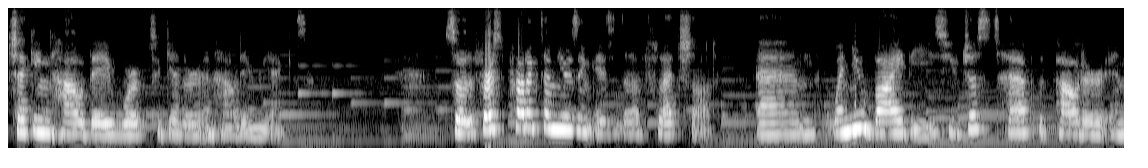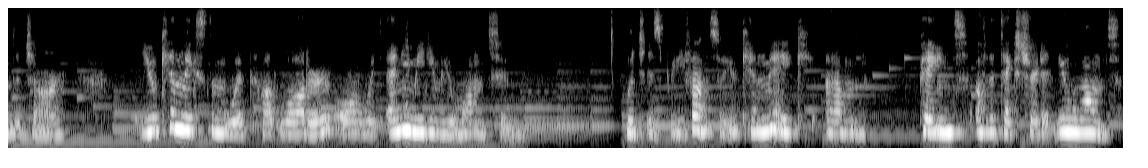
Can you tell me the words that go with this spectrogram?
checking how they work together and how they react. So the first product I'm using is the flat shot. And when you buy these, you just have the powder in the jar. You can mix them with hot water or with any medium you want to, which is pretty fun. So you can make um, paint of the texture that you want.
